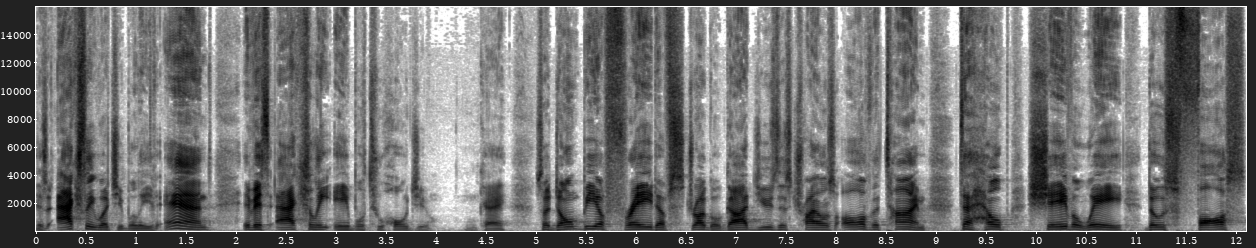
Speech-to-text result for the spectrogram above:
is actually what you believe and if it's actually able to hold you. Okay? So don't be afraid of struggle. God uses trials all the time to help shave away those false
